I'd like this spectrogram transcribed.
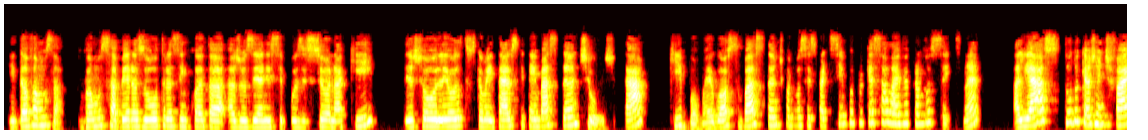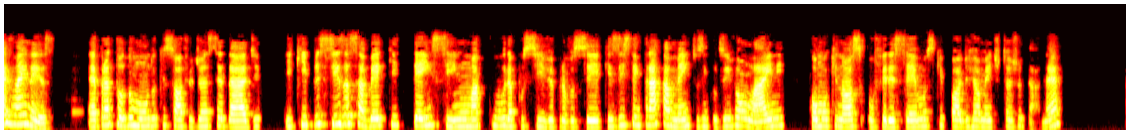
Então vamos lá. Vamos saber as outras enquanto a Josiane se posiciona aqui. Deixa eu ler outros comentários que tem bastante hoje, tá? Que bom. Eu gosto bastante quando vocês participam, porque essa live é para vocês, né? Aliás, tudo que a gente faz, né, Inês? É para todo mundo que sofre de ansiedade e que precisa saber que tem sim uma cura possível para você, que existem tratamentos, inclusive online, como o que nós oferecemos, que pode realmente te ajudar, né?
